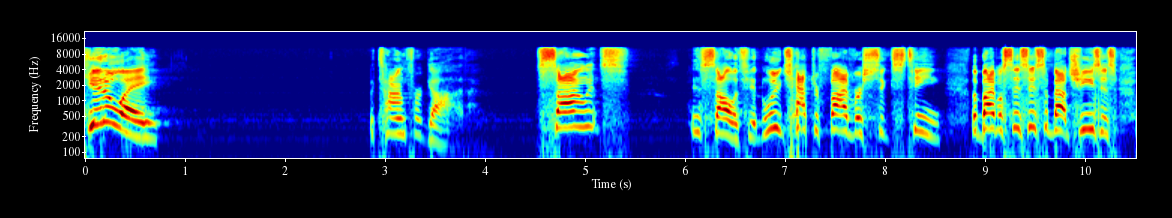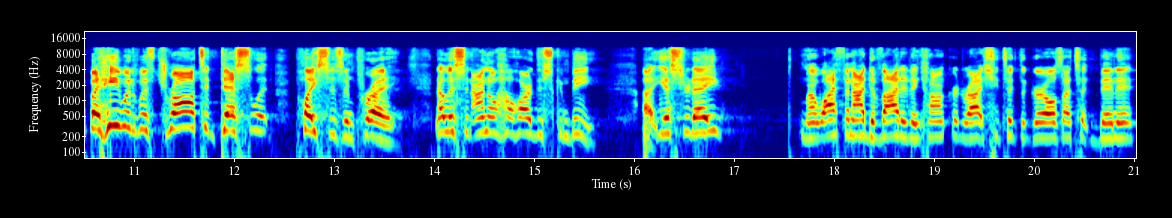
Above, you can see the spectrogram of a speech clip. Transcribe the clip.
Get away with time for God. Silence and solitude. Luke chapter 5, verse 16. The Bible says this about Jesus, but he would withdraw to desolate places and pray. Now, listen, I know how hard this can be. Uh, yesterday, my wife and I divided and conquered, right? She took the girls, I took Bennett,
